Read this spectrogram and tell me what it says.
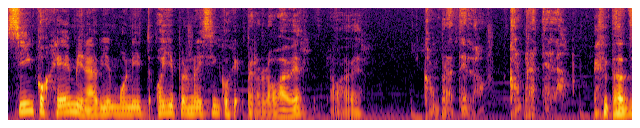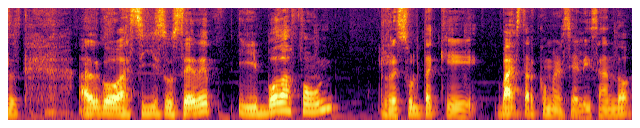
5G, mira, bien bonito. Oye, pero no hay 5G, pero lo va a ver, lo va a ver. Cómpratelo, cómpratelo. Entonces, algo así sucede y Vodafone resulta que va a estar comercializando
